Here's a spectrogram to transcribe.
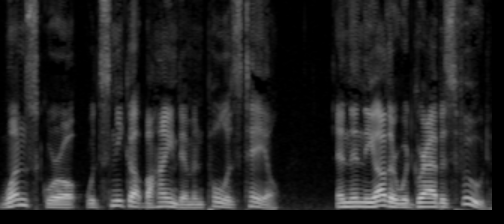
One squirrel would sneak up behind him and pull his tail, and then the other would grab his food.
